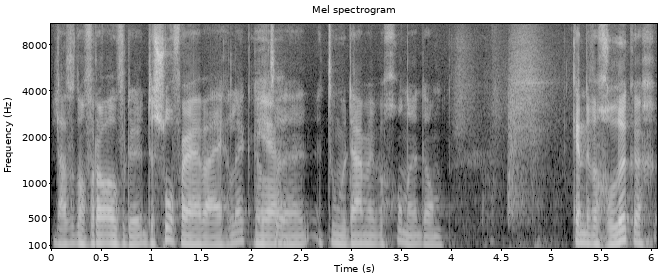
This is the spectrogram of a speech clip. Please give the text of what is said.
laten we het dan vooral over de, de software hebben eigenlijk. Dat, Ja. eh, toen we daarmee begonnen, dan kenden we gelukkig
